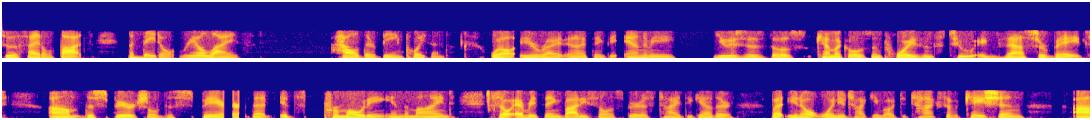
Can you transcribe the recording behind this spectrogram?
suicidal thoughts, but Mhm. they don't realize how they're being poisoned. Well, you're right, and I think the enemy uses those chemicals and poisons to exacerbate um, the spiritual despair that it's promoting in the mind. So everything, body, soul, and spirit, is tied together. But you know, when you're talking about detoxification, uh,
